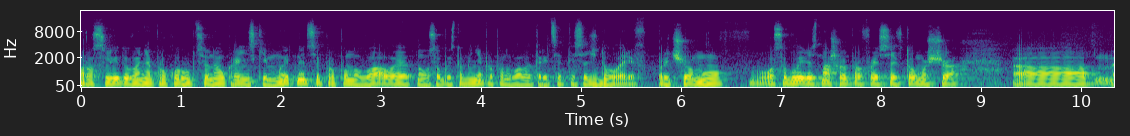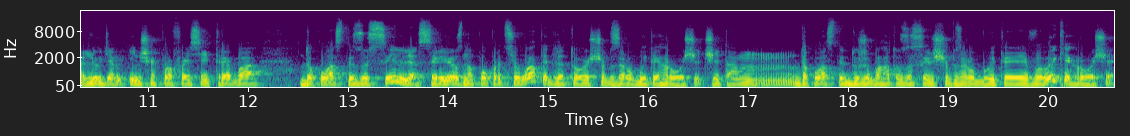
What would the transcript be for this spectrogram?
розслідування про корупцію на українській митниці. Пропонували ну особисто мені пропонували 30 тисяч доларів. Причому особливість нашої професії в тому, що е, людям інших професій треба. Докласти зусилля, серйозно попрацювати для того, щоб заробити гроші, чи там докласти дуже багато зусиль, щоб заробити великі гроші.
